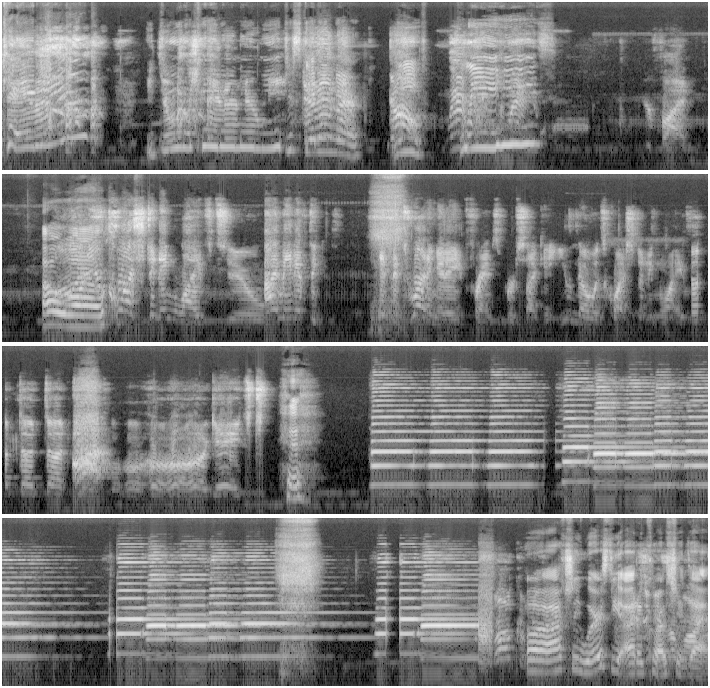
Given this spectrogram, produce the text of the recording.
Okay in there? You doing okay there near me? Just get in there. Leave. Please. You're fine. Oh well. You're questioning life too. I mean, if the if it's running at eight frames per second, you know it's questioning life. Dun, dun, dun. Ah! Gage. Actually, where's the other questions that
